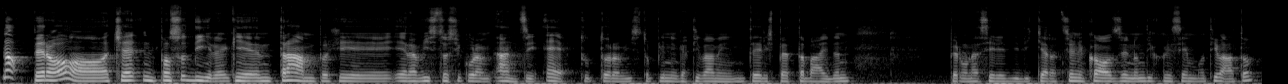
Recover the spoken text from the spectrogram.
No, però c'è- posso dire che Trump, che era visto sicuramente, anzi è tuttora visto più negativamente rispetto a Biden, per una serie di dichiarazioni e cose, non dico che sia immotivato,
